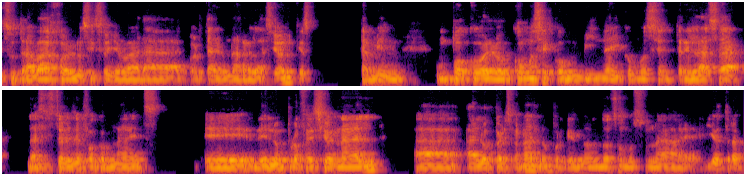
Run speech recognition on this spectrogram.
su trabajo los hizo llevar a cortar una relación, que es también un poco lo, cómo se combina y cómo se entrelaza las historias de Focus Nights eh, de lo profesional a, a, lo personal, ¿no? Porque no, no, somos una y otra,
